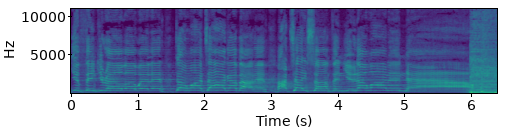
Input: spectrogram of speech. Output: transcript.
You think you're over with it, don't want to talk about it. I'll tell you something you don't want to know.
